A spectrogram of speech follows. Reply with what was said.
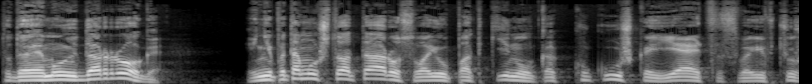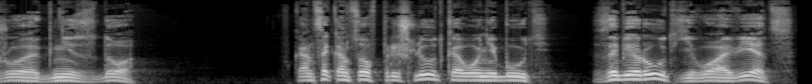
Туда ему и дорога. И не потому, что Атару свою подкинул, как кукушка яйца свои в чужое гнездо, конце концов пришлют кого-нибудь, заберут его овец,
